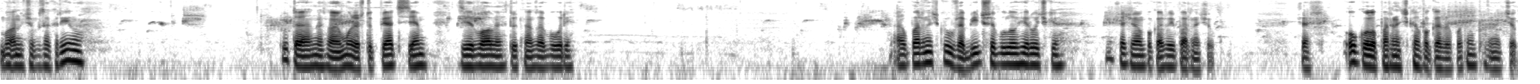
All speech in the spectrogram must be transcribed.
баночок закрила. Тут, я не знаю, може штук 5-7 зірвали тут на заборі. А в парничку вже більше було огірочків. Ну, зараз я вам покажу і парничок. Зараз около парничка покажу, потім парничок.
